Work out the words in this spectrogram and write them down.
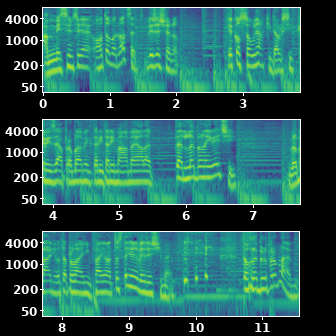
a myslím si, že hotovo 20, vyřešeno. Jako jsou nějaký další krize a problémy, které tady máme, ale tenhle byl největší. Globální oteplování, fajn, ale to stejně nevyřešíme. Tohle byl problém.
